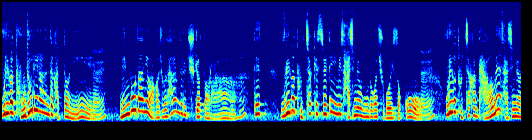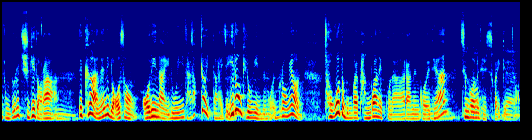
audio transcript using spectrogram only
우리가 도둑이라는 데 갔더니 네. 민보단이 와가지고 사람들을 죽였더라. 근데 우리가 도착했을 때 이미 40명 정도가 죽어 있었고 네. 우리가 도착한 다음에 40명 정도를 죽이더라. 음. 근데 그 안에는 여성, 어린아이, 노인이 다 섞여 있더라. 이제 이런 기록이 있는 음. 거예요. 그러면 적어도 뭔가를 방관했구나라는 거에 대한 증거는 그거? 될 수가 있겠죠. 네.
